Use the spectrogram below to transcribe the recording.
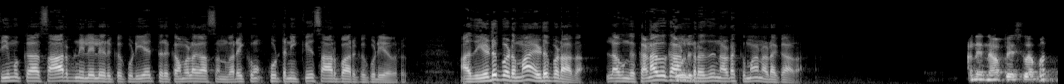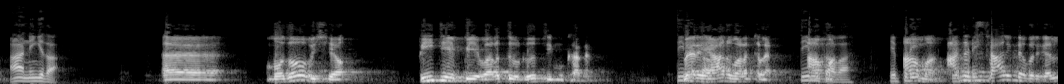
திமுக சார்பு நிலையில இருக்கக்கூடிய திரு. கமலஹாசன் வரைக்கும் கூட்டணிக்கு சார்பா இருக்கக்கூடியவர். அது எடுபடுமா எடுபடாதா? இல்ல அவங்க கனவு காண்றது நடக்குமா நடக்காதா? அண்ணே நான் பேசலாமா? ஆ நீங்க தான் மொதல் விஷயம் பிஜேபியை வளர்த்து விடுவது திமுக தான். வேற யாரும் வளர்க்கல. திமுகவா? ஆமா. அண்ணன்? ஸ்டாலின் அவர்கள்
